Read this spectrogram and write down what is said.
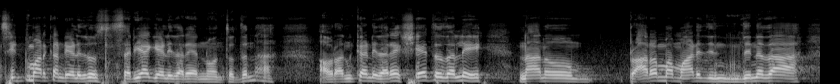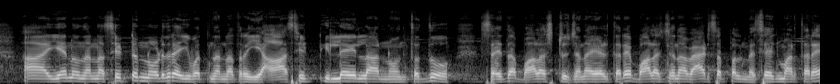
ಸಿಟ್ಟು ಮಾಡ್ಕೊಂಡು ಹೇಳಿದರು, ಸರಿಯಾಗಿ ಹೇಳಿದ್ದಾರೆ ಅನ್ನುವಂಥದ್ದನ್ನು ಅವ್ರು ಅಂದ್ಕೊಂಡಿದ್ದಾರೆ ಕ್ಷೇತ್ರದಲ್ಲಿ ನಾನು ಪ್ರಾರಂಭ ಮಾಡಿದ ದಿನದ ಏನು ನನ್ನ ಸಿಟ್ಟನ್ನು ನೋಡಿದರೆ ಇವತ್ತು ನನ್ನ ಹತ್ರ ಆ ಸಿಟ್ಟು ಇಲ್ಲೇ ಇಲ್ಲ ಅನ್ನುವಂಥದ್ದು ಸಹಿತ ಭಾಳಷ್ಟು ಜನ ಹೇಳ್ತಾರೆ. ಭಾಳಷ್ಟು ಜನ ವ್ಯಾಟ್ಸಪ್ಪಲ್ಲಿ ಮೆಸೇಜ್ ಮಾಡ್ತಾರೆ.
